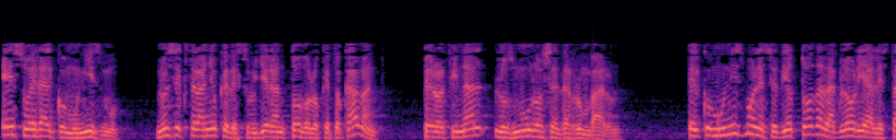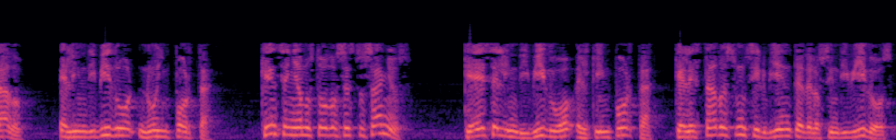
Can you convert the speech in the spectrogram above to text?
Eso era el comunismo. No es extraño que destruyeran todo lo que tocaban, pero al final los muros se derrumbaron. El comunismo le cedió toda la gloria al Estado. El individuo no importa. ¿Qué enseñamos todos estos años? Que es el individuo el que importa, que el Estado es un sirviente de los individuos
